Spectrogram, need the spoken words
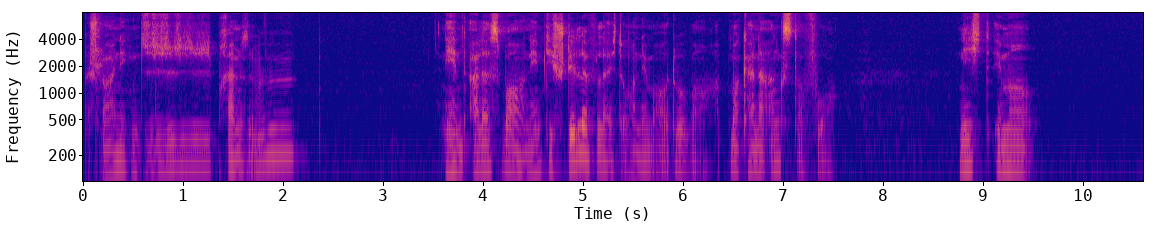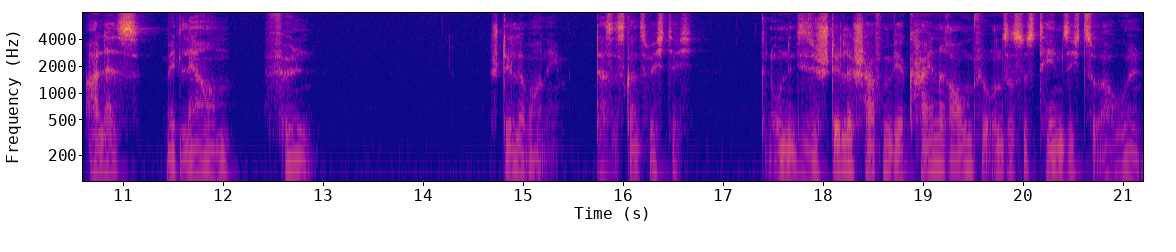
Beschleunigen, bremsen. Nehmt alles wahr, nehmt die Stille vielleicht auch in dem Auto wahr. Habt mal keine Angst davor. Nicht immer alles mit Lärm füllen. Stille wahrnehmen, das ist ganz wichtig. Denn ohne diese Stille schaffen wir keinen Raum für unser System, sich zu erholen.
